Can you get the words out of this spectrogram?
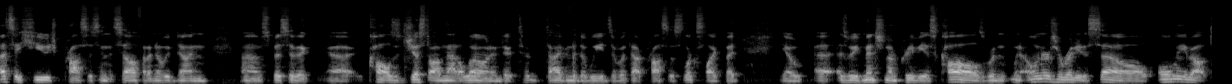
that's a huge process in itself. And I know we've done um, specific uh, calls just on that alone and to, to, dive into the weeds of what that process looks like. But you know, uh, as we've mentioned on previous calls, when when owners are ready to sell, only about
